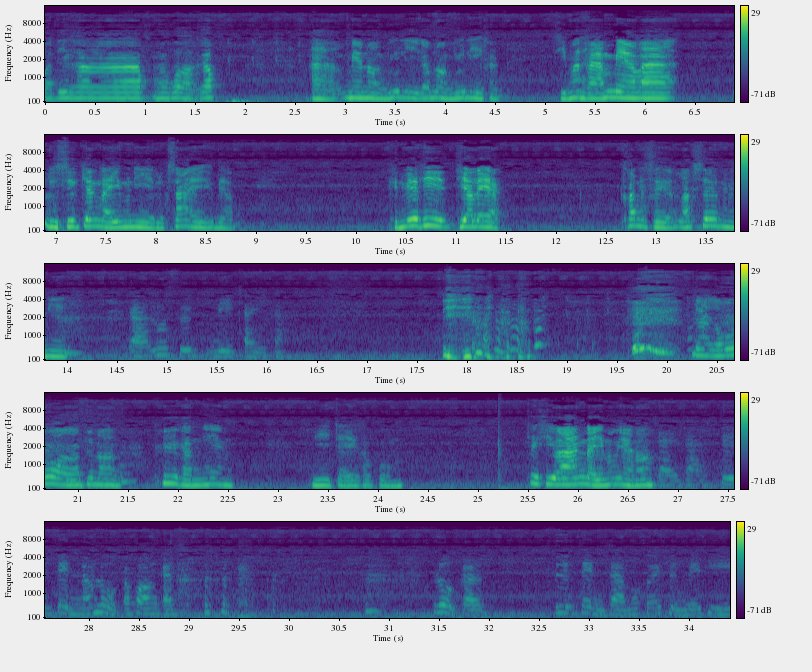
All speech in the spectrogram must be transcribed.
วัสดีครับพ่อพ่อครับ อ่า แม่น้องยุรีครับน้องยุรีครับสิมาถามแม่ว่ารู้สึกยังไงมื้อนี้ลูกชายแบบขึ้นเวทีเทียแรกคอนเสิร์ตรับเชิญมื้อนี้ ก็รู้สึกดีใจจ้ะแม่ก็บ่บอกครับพี่น้องคือกันแย่งดีใจครับผมจักสิวาจั่งใดเนาะแม่เนาะ ใจจ้ะตื่นเต้นน้ำลูกก็พร้อมกัน ลูกก็ตื่นเต้นจ้ะไม่เคยขึ้นเวที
